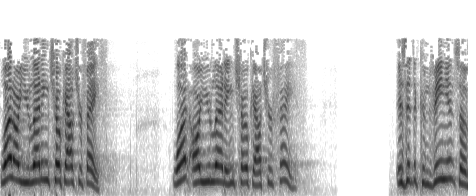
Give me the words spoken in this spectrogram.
what are you letting choke out your faith? What are you letting choke out your faith? Is it the convenience of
